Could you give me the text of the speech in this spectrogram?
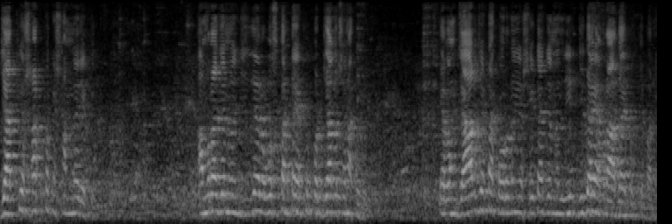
জাতীয় স্বার্থকে সামনে রেখে আমরা যেন নিজেদের অবস্থানটা একটু পর্যালোচনা করি এবং যার যেটা করণীয় সেটা যেন নির্দ্বিধায় আমরা আদায় করতে পারি।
